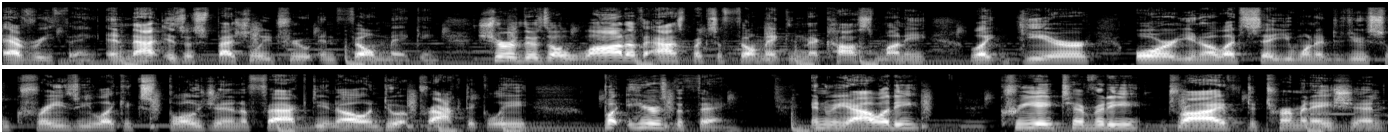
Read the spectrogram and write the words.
everything, and that is especially true in filmmaking. Sure, there's a lot of aspects of filmmaking that cost money, like gear, or, you know, let's say you wanted to do some crazy, like, explosion effect, you know, and do it practically but here's the thing in reality, creativity, drive, determination,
